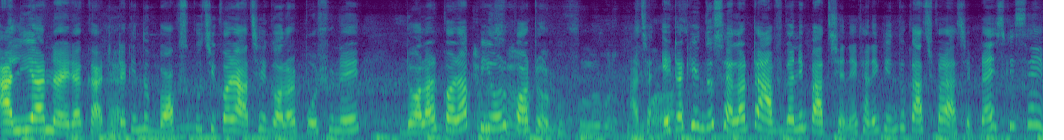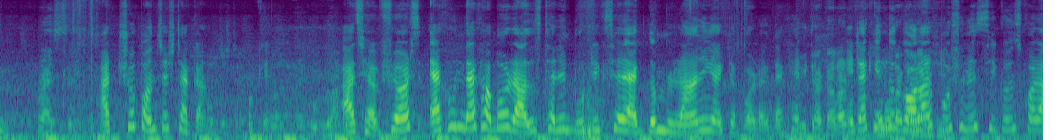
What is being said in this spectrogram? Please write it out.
আলিয়া নাইরা কাট হ্যাঁ। এটা কিন্তু বক্স কুচি করা আছে গলার পোষণে ডলার করা পিওর কটন খুব সুন্দর করে আচ্ছা এটা কিন্তু স্যালাডটা আফগানি পাচ্ছেন এখানে কিন্তু কাজ করা আছে। প্রাইস কি সেম আটশো পঞ্চাশ টাকা। ওকে আচ্ছা ফিওর্স এখন দেখাবো রাজস্থানি বুটিক্সের একদম রানিং একটা প্রোডাক্ট দেখেন এটা কিন্তু গলার পোষণে সিকোয়েন্স করা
